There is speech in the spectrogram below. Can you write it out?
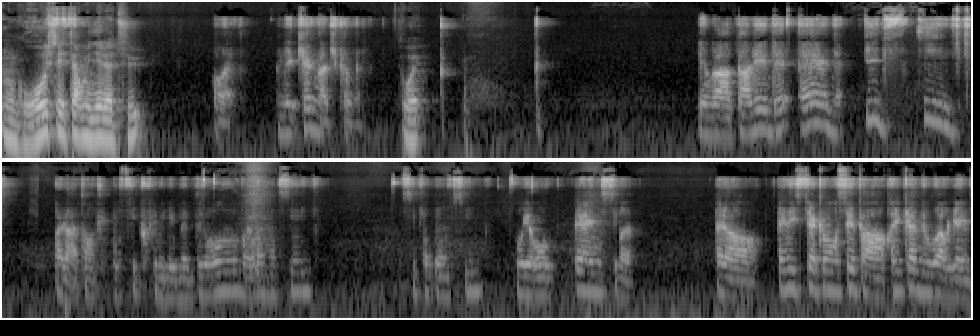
En gros, c'est terminé là-dessus. Ouais. Mais quel match quand même. Ouais. Et on va parler des NXT. Voilà, attends, je peux supprimer les notes d'euros. Voilà, merci. C'est pas merci. Oui, héros. NXT, voilà. Alors, NXT a commencé par un récap de Wargames.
